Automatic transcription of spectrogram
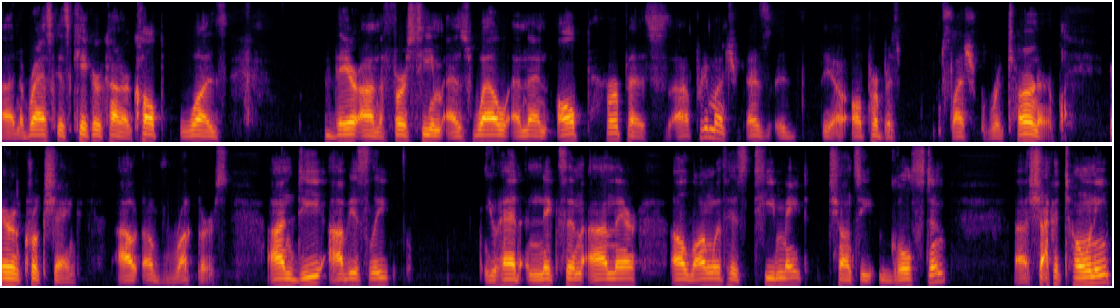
Uh, Nebraska's kicker, Connor Culp, was there on the first team as well. And then all purpose, uh, pretty much as you know, all purpose slash returner, Aron Cruickshank out of Rutgers. On D, obviously, you had Nixon on there, along with his teammate, Chauncey Golston, uh, Shaka Toney,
